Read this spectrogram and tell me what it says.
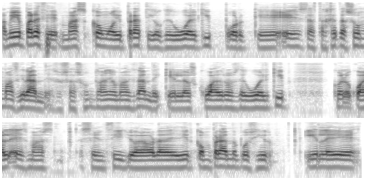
A mí me parece más cómodo y práctico que Google Keep porque es, las tarjetas son más grandes, o sea, es un tamaño más grande que los cuadros de Google Keep, con lo cual es más sencillo a la hora de ir comprando, pues ir irle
